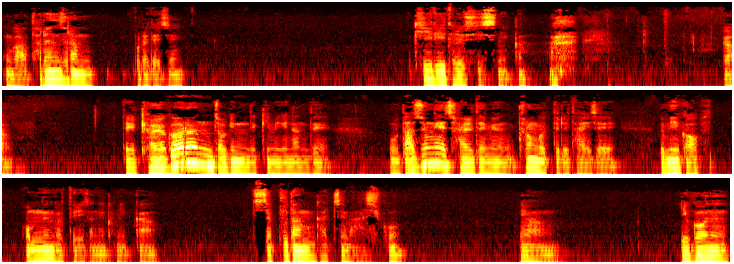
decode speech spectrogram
뭔가 다른 사람 뭐라 되지? 길이 될 수 있으니까. 그러니까 되게 결과론적인 느낌이긴 한데 뭐 나중에 잘 되면 그런 것들이 다 이제 의미가 없, 없는 것들이잖아요. 그러니까 진짜 부담 갖지 마시고 그냥 이거는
